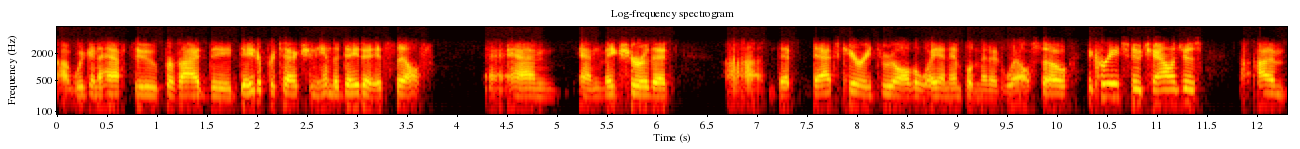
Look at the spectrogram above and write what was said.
Uh, we're going to have to provide the data protection in the data itself, and and make sure that uh, that that's carried through all the way and implemented well. So it creates new challenges. I'm,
